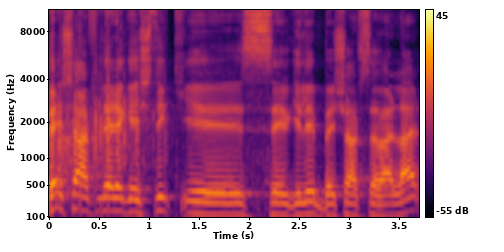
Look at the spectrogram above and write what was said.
Beş harflere geçtik ee, sevgili beş harf severler.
